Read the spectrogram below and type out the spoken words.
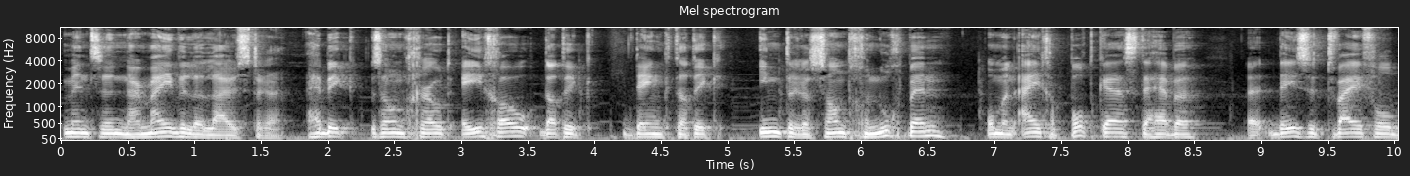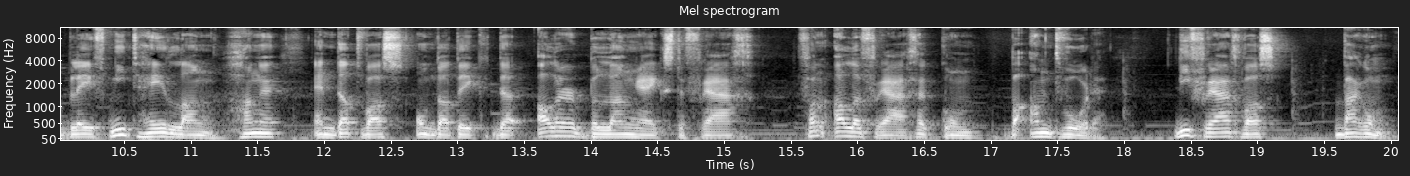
mensen naar mij willen luisteren? Heb ik zo'n groot ego dat ik denk dat ik interessant genoeg ben om een eigen podcast te hebben? Eh, deze twijfel bleef niet heel lang hangen en dat was omdat ik de allerbelangrijkste vraag van alle vragen kon beantwoorden. Die vraag was waarom?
